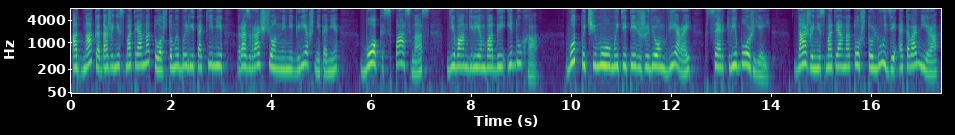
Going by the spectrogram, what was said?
Однако, даже несмотря на то, что мы были такими развращенными грешниками, Бог спас нас Евангелием воды и духа – вот почему мы теперь живем верой в Церкви Божьей, даже несмотря на то, что люди этого мира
